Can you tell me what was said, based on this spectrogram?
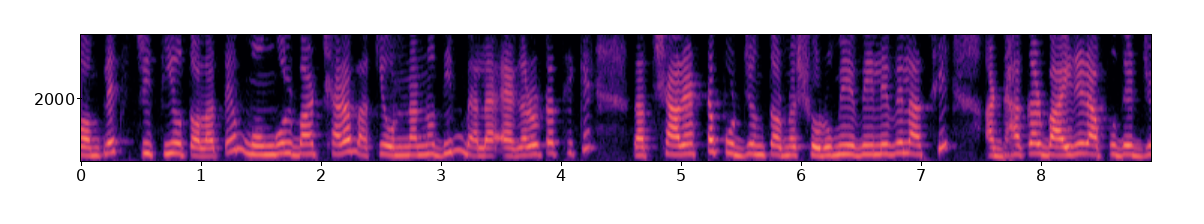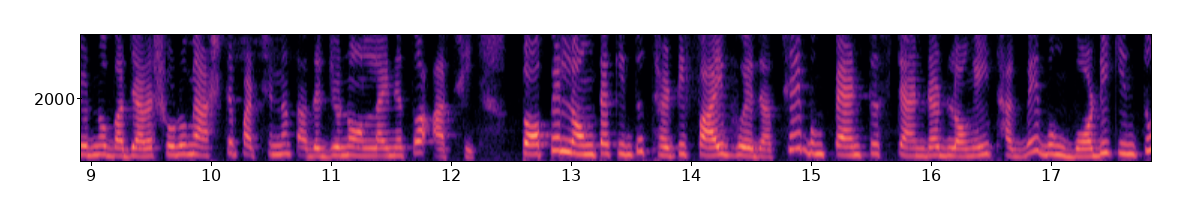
complex তৃতীয় তলাতে। মঙ্গলবার ছাড়া বাকি অন্যান্য দিন বেলা এগারোটা থেকে রাত সাড়ে আটটা পর্যন্ত আমরা শোরুমে অ্যাভেলেবেল আছি। আর ঢাকার বাইরের আপুদের জন্য বা যারা শোরুমে আসতে পারছেন না, তাদের জন্য অনলাইনে তো আছি। টপের লংটা কিন্তু থার্টি ফাইভ হয়ে যাচ্ছে এবং প্যান্ট তো স্ট্যান্ডার্ড লংয়েই থাকবে এবং বডি কিন্তু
